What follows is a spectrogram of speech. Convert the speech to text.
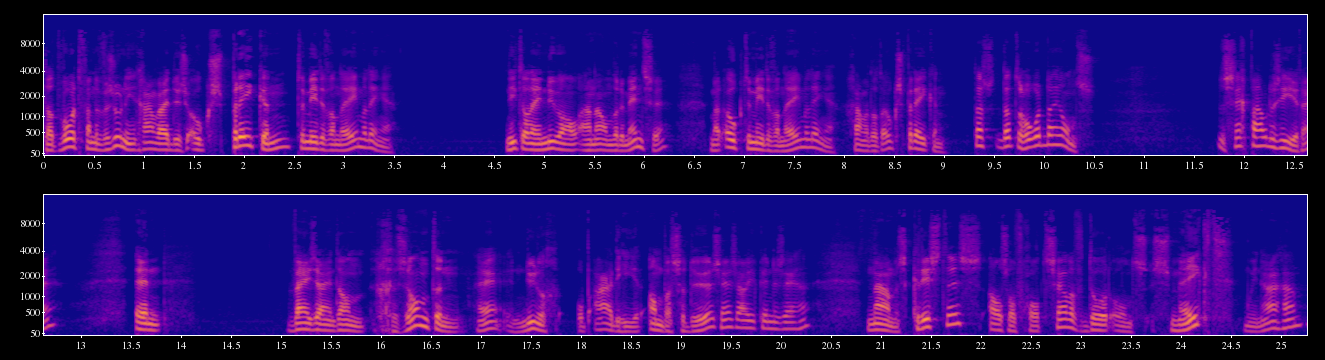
Dat woord van de verzoening gaan wij dus ook spreken te midden van de hemelingen. Niet alleen nu al aan andere mensen, maar ook te midden van de hemelingen gaan we dat ook spreken. Dat, dat hoort bij ons. Dat zegt Paulus hier. Hè? En wij zijn dan gezanten, hè, nu nog op aarde hier ambassadeurs, hè, zou je kunnen zeggen, namens Christus, alsof God zelf door ons smeekt, moet je nagaan,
